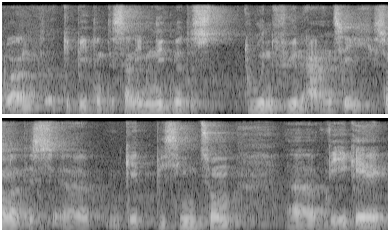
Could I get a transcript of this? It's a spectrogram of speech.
Moor und Gebiet und das sind eben nicht nur das Tourenführen an sich, sondern das äh, geht bis hin zum äh, Wege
